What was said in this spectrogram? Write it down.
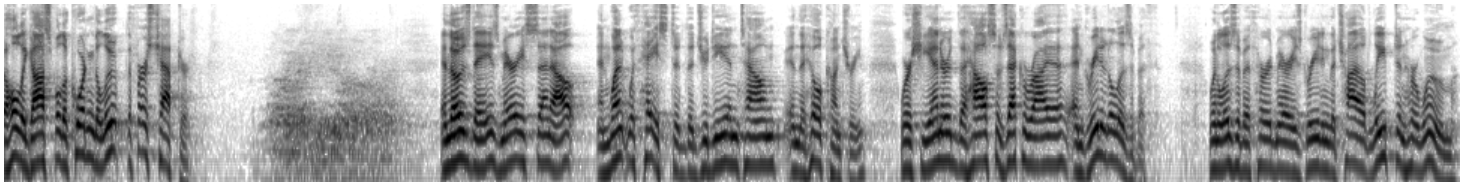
The Holy Gospel according to Luke, the first chapter. In those days, Mary sent out and went with haste to the Judean town in the hill country, where she entered the house of Zechariah and greeted Elizabeth. When Elizabeth heard Mary's greeting, the child leaped in her womb.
